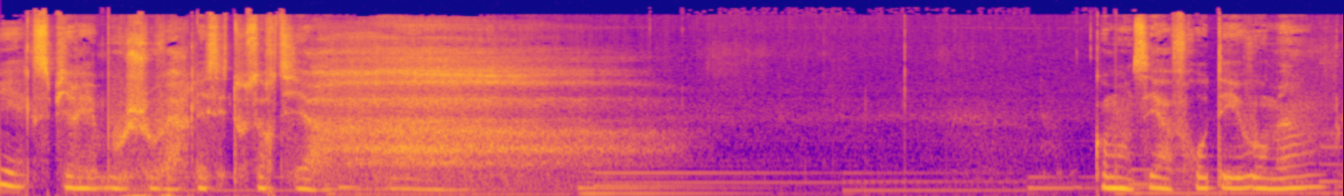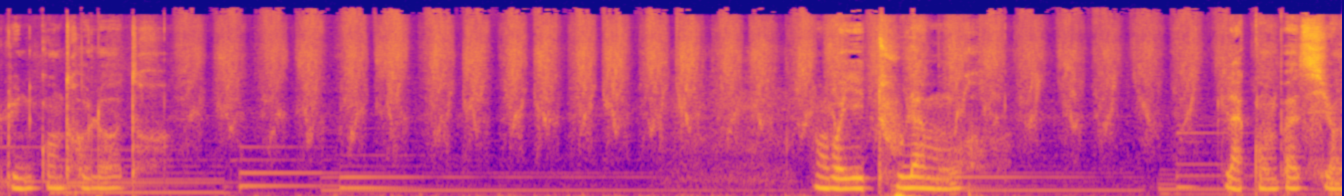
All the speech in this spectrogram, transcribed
Et expirez bouche ouverte, laissez tout sortir. Commencez à frotter vos mains l'une contre l'autre. Envoyez tout l'amour, la compassion,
